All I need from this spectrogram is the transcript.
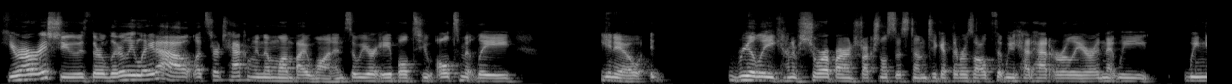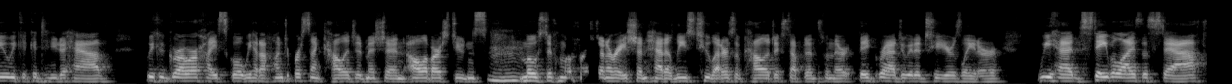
here are issues. They're literally laid out. Let's start tackling them one by one. And so we were able to ultimately, you know, really kind of shore up our instructional system to get the results that we had had earlier and that we we knew we could continue to have. We could grow our high school. We had 100% college admission. All of our students mm-hmm. most of whom are first generation had at least two letters of college acceptance when they they graduated two years later. We had stabilized the staff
